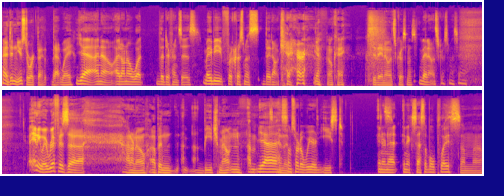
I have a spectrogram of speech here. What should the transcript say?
It didn't used to work that that way. yeah, I know. I don't know what the difference is. Maybe for Christmas they don't care. Yeah, okay. Do they know it's Christmas? they know it's Christmas. Yeah. Anyway, Riff is uh I don't know, up in Beach Mountain Um. Yeah. in the Some sort of weird East, internet inaccessible place. some uh,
